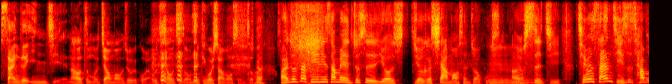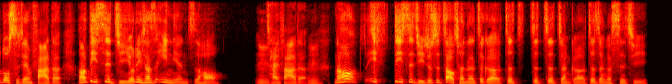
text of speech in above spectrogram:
三个音节，然后怎么叫猫就会过来。我只看过这种，我没听过下猫神咒。反正就在 PPT 上面，就是有有一个下猫神咒的故事，然后有四集，前面三集是差不多时间发的，然后第四集有点像是一年之后。才发的，然后一第四集就是造成了这个这这这整个这整个四集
